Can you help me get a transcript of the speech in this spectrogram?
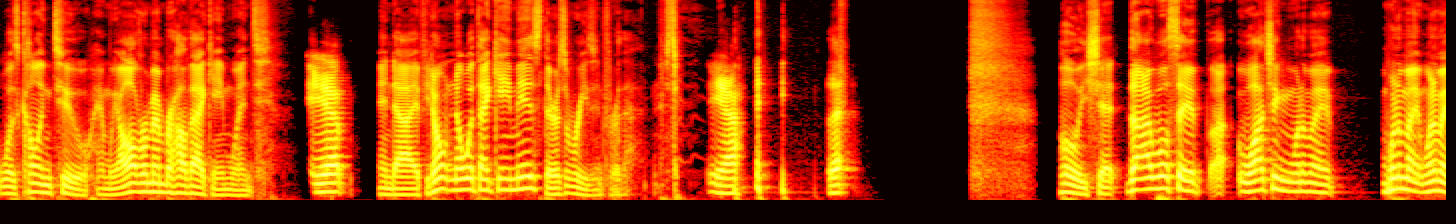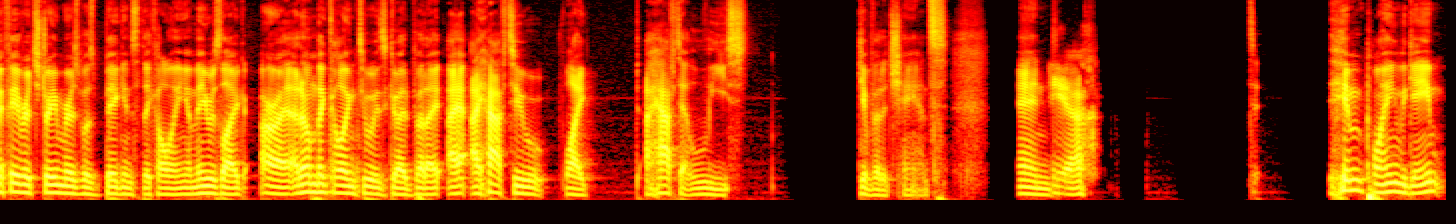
was Culling 2, and we all remember how that game went. Yep. And uh, if you don't know what that game is, there's a reason for that. Yeah. that Holy shit! I will say, uh, watching one of my one of my one of my favorite streamers was big into the culling, and he was like, "All right, I don't think culling two is good, but I, I I have to like I have to at least give it a chance." And yeah. him playing the game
